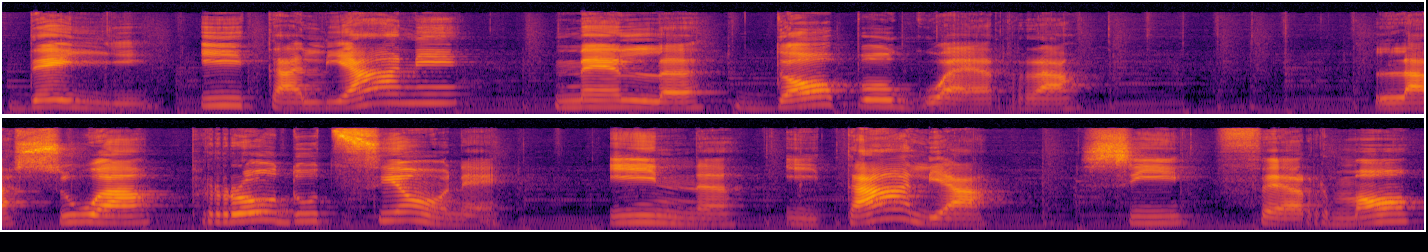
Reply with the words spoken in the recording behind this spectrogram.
degli italiani nel dopoguerra. La sua produzione in Italia si fermò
